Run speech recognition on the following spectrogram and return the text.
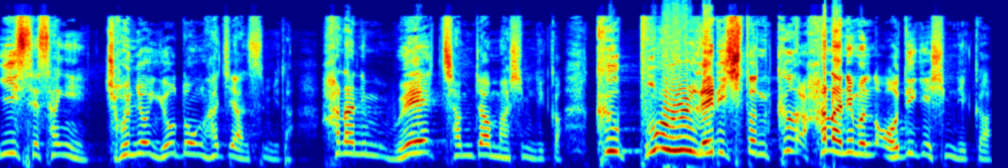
이 세상이 전혀 요동하지 않습니다. 하나님 왜 잠잠하십니까? 그 불을 내리시던 그 하나님은 어디 계십니까?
